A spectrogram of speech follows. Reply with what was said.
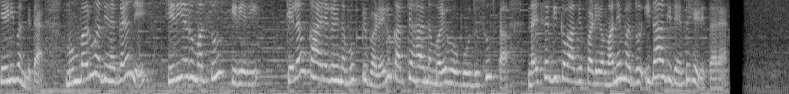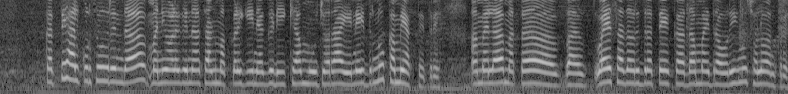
ಕೇಳಿ ಬಂದಿದೆ. ಮುಂಬರುವ ದಿನಗಳಲ್ಲಿ ಹಿರಿಯರು ಮತ್ತು ಕಿರಿಯರಿ. ಕೆಲವು ಕಾಯಿಲೆಗಳಿಂದ ಮುಕ್ತಿ ಪಡೆಯಲು ಕತ್ತೆಹಾರನ ಮೊರೆ ಹೋಗುವುದು ಸೂಕ್ತ. ನೈಸರ್ಗಿಕವಾಗಿ ಪಡೆಯುವ ಮನೆಮದ್ದು ಇದಾಗಿದೆ ಎಂದು ಹೇಳಿದ್ದಾರೆ. ಕತ್ತೆ ಹಾಲು ಕುಡಿಸೋದ್ರಿಂದ ಮನೆಯೊಳಗಿನ ಸಣ್ಣ ಮಕ್ಕಳಿಗೆ ನೆಗಡಿ, ಕೆಮ್ಮು, ಜ್ವರ ಏನೇ ಇದ್ರೂ ಕಮ್ಮಿ ಆಗ್ತೈತ್ರಿ. ಆಮೇಲೆ ಮತ್ತು ವಯಸ್ಸಾದವ್ರಿದ್ರೆ ತೇಕ ದಮ್ಮ ಇದ್ರೆ ಅವ್ರಿಗೂ ಚಲೋ ಅಂತ್ರಿ.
